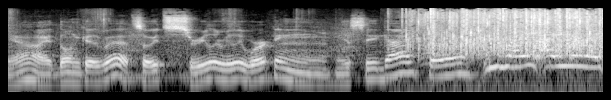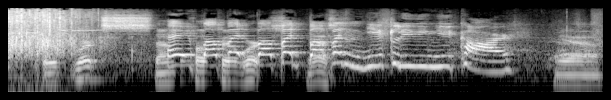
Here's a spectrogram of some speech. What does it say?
Yeah, I don't get wet. So it's really, really working. You see, guys? So And why are you like, works. The hey, Papa, works. Papa, Papa, you're cleaning your car. Yeah.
